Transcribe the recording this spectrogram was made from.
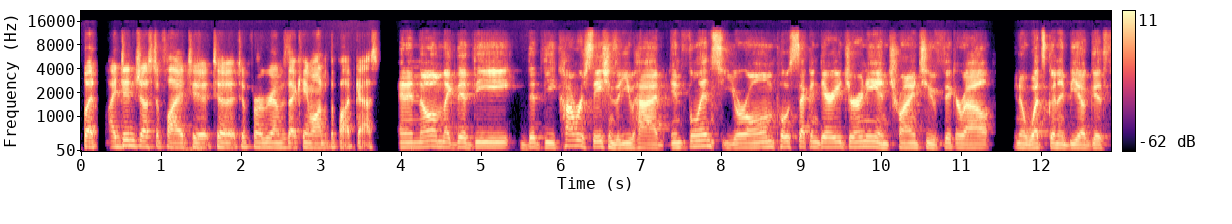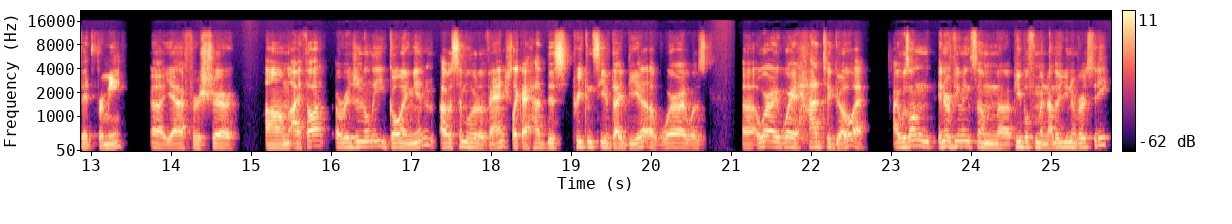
but i didn't just apply to to, to programs that came onto the podcast. And I know I'm like did the did the conversations that you had influence your own post secondary journey and trying to figure out you know what's going to be a good fit for me? Uh, yeah, for sure. Um, I thought originally going in, I was similar to Vansh. Like I had this preconceived idea of where I was, uh, where I where I had to go. I, I was on interviewing some uh, people from another university,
